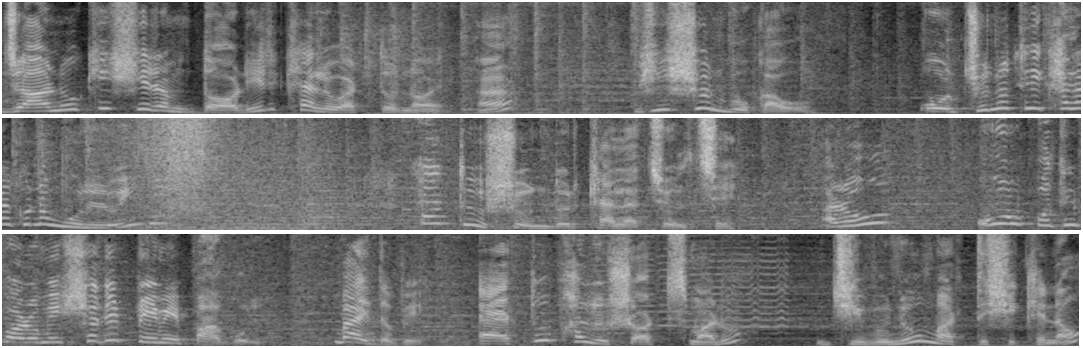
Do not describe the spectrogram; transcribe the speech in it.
জানো কি সেরম দরের খেলোয়াড় তো নয় হ্যাঁ? ভীষণ বোকাও ওর জন্য তো এই খেলার কোনো মূল্যই নেই। এত সুন্দর খেলা চলছে। আর ও ওর প্রতি পরমেশ্বরের প্রেমে পাগল। বাই দ্য ওয়ে এত ভালো শটস মারো জীবনেও মারতে শিখে নাও।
